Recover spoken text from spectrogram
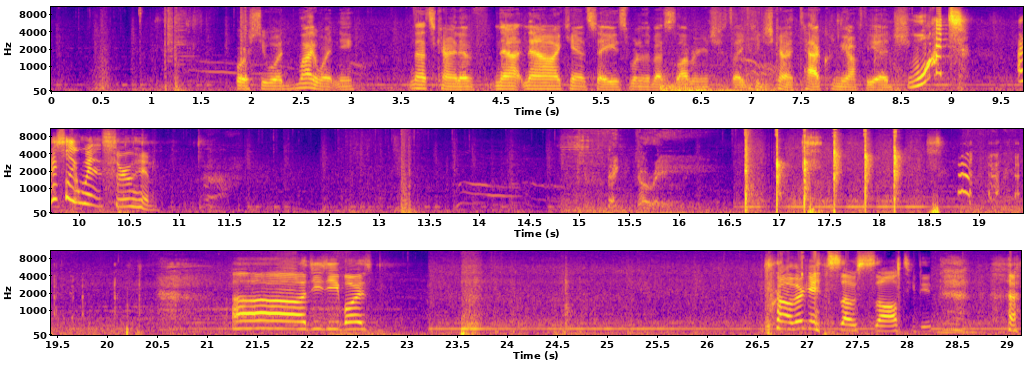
Of course he would. Why wouldn't he? That's kind of now. Now I can't say he's one of the best Lawbringers. He's like he just kind of tackled me off the edge. What? I just like went through him. Victory. Ah, GG boys. Bro, they're getting so salty, dude.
